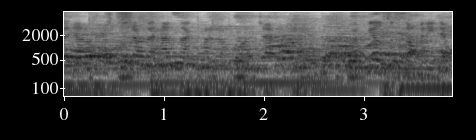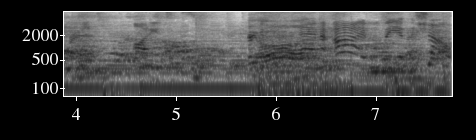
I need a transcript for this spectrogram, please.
to know there's a show that has that kind of longevity. Appeals to so many different audiences. And I will be in the show.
